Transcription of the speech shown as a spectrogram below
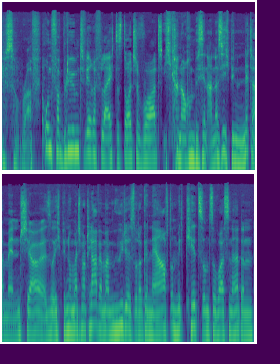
you're so rough. Unverblümt wäre vielleicht das deutsche Wort. Ich kann auch ein bisschen anders. Ich bin ein netter Mensch, ja. Also ich bin nur manchmal klar, wenn man müde ist oder genervt und mit Kids und sowas, ne, dann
